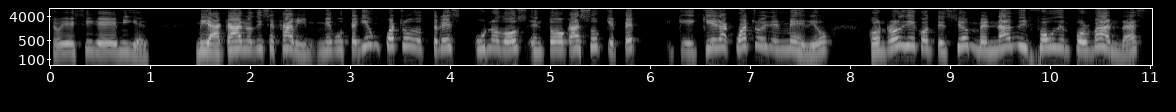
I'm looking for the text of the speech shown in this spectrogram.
te voy a decir, eh, Miguel. Mira, acá nos dice Javi, me gustaría un 4-3-1-2 en todo caso, que Pep que quiera 4 en el medio, con Rodri de contención, Bernardo y Foden por bandas,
